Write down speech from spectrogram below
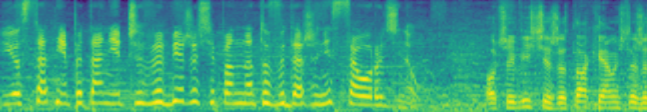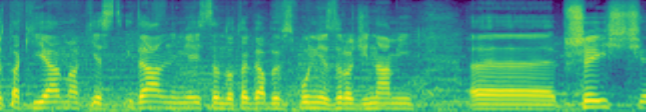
I ostatnie pytanie, czy wybierze się pan na to wydarzenie z całą rodziną? Oczywiście, że tak. Ja myślę, że taki jarmark jest idealnym miejscem do tego, aby wspólnie z rodzinami e, przyjść, e,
